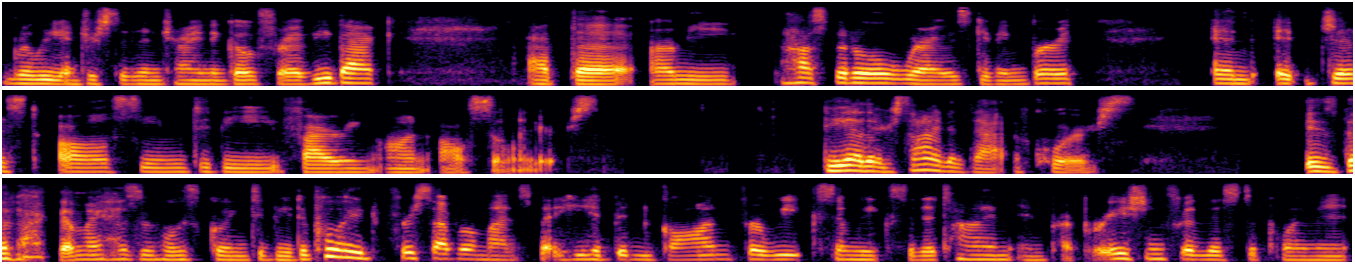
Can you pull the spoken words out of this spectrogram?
really interested in trying to go for a vbac at the army hospital where i was giving birth and it just all seemed to be firing on all cylinders the other side of that, of course, is the fact that my husband was going to be deployed for several months, but he had been gone for weeks and weeks at a time in preparation for this deployment.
